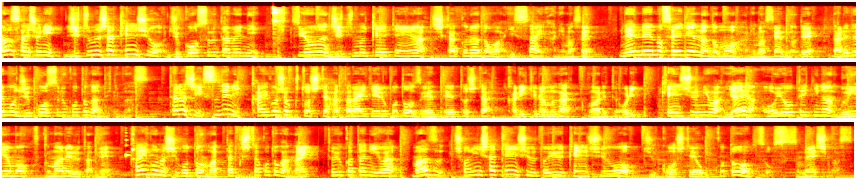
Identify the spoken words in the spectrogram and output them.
まず最初に実務者研修を受講するために必要な実務経験や資格などは一切ありません。年齢の制限などもありませんので誰でも受講することができます。ただしすでに介護職として働いていることを前提としたカリキュラムが含まれており研修にはやや応用的な分野も含まれるため介護の仕事を全くしたことがないという方にはまず初任者研修という研修を受講しておくことをお勧めします。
